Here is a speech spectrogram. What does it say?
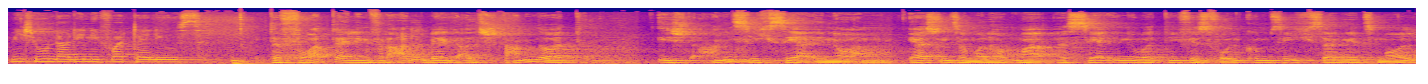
Wie schauen da deine Vorteile aus? Der Vorteil im Vorarlberg als Standort ist an sich sehr enorm. Erstens einmal hat man ein sehr innovatives Volk um sich, sage ich jetzt mal.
